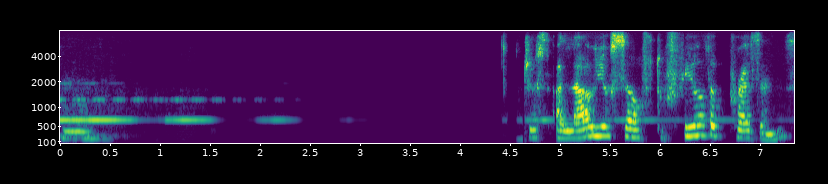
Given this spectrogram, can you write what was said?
Hmm. Just allow yourself to feel the presence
